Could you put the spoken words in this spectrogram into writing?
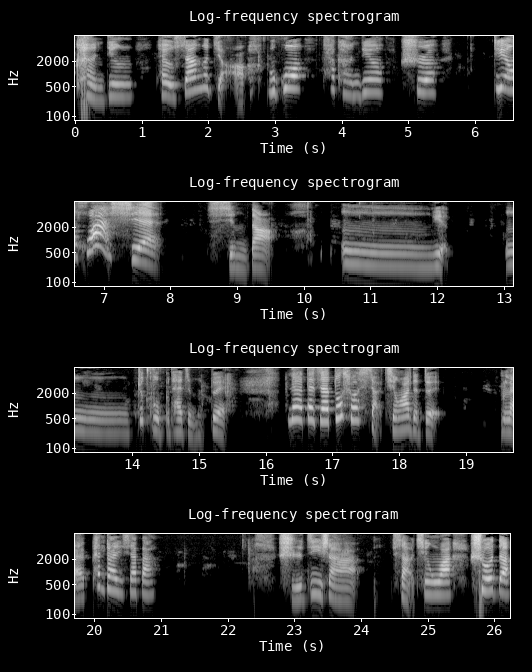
肯定它有三个角，不过它肯定是电话线形的，嗯，也，嗯，这个不太怎么对。那大家都说小青蛙的对，我们来判断一下吧。实际上啊，小青蛙说的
